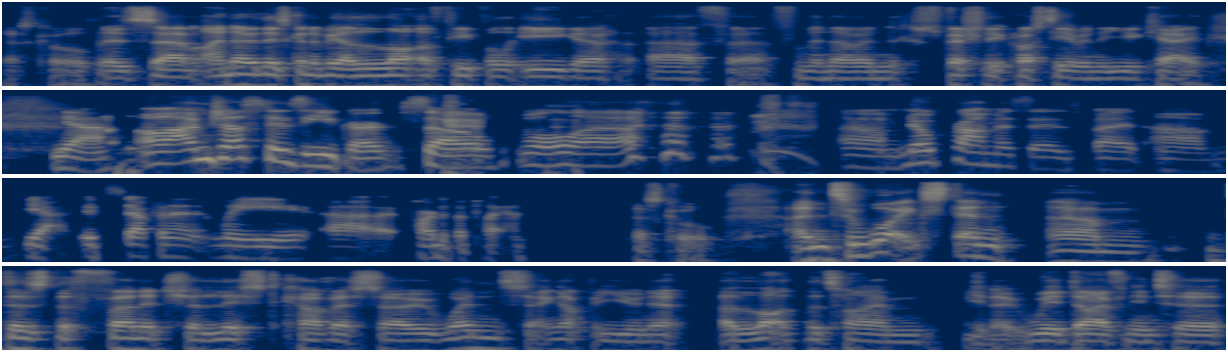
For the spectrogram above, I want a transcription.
That's cool. There's, um, I know there's going to be a lot of people eager uh, for for Minoan, especially across here in the UK. Yeah, oh, I'm just as eager. So we'll, uh, um, no promises, but um, yeah, it's definitely uh, part of the plan. That's cool. And to what extent um, does the furniture list cover? So when setting up a unit, a lot of the time, you know, we're diving into,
